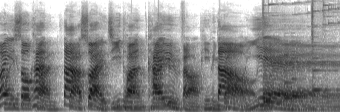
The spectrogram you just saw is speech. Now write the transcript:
欢迎收看大帅集团开运坊频道，耶！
